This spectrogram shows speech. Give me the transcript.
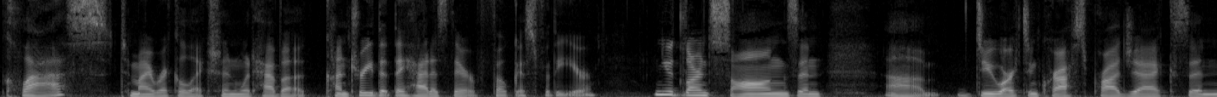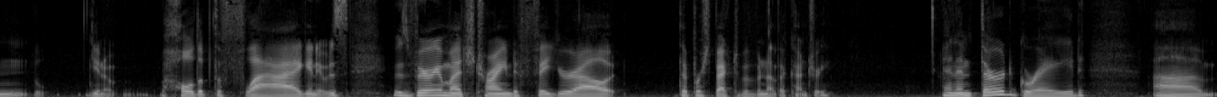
class, to my recollection, would have a country that they had as their focus for the year. And you'd learn songs and um, do arts and crafts projects and you know hold up the flag and it was it was very much trying to figure out the perspective of another country and in third grade um,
